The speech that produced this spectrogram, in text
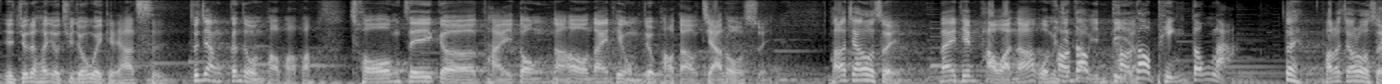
也觉得很有趣，就喂给他吃，就这样跟着我们跑跑跑，从这个台东，然后那一天我们就跑到嘉洛水，跑到嘉洛水那一天跑完了，我们已经到营地了，跑到屏东啦，对，跑到嘉洛水，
